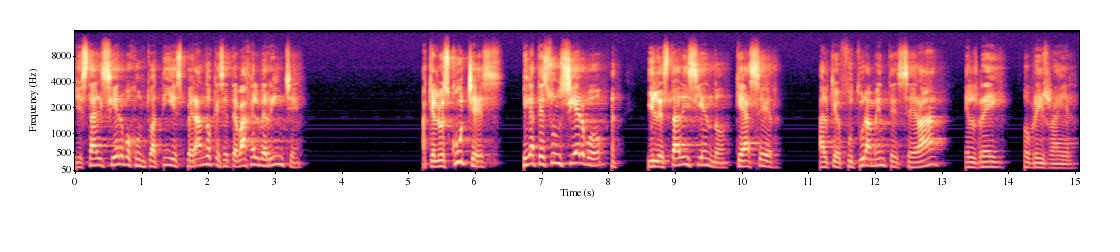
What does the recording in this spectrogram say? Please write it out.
Y está el siervo junto a ti esperando que se te baje el berrinche, a que lo escuches. Fíjate, es un siervo y le está diciendo qué hacer al que futuramente será el rey sobre Israel.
